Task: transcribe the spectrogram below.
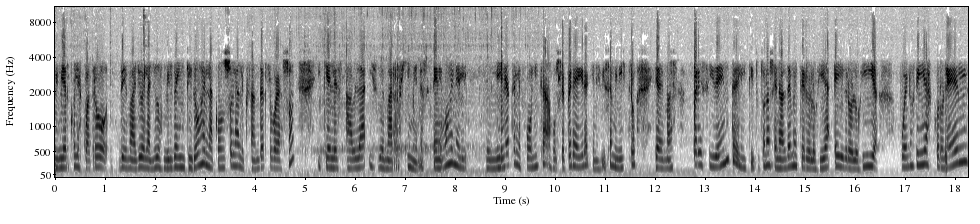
hoy miércoles 4 de mayo del año 2022 en la consola Alexander Brazón y quien les habla Isbemar Jiménez. Tenemos en, el, en línea telefónica a José Pereira, quien es viceministro y además presidente del Instituto Nacional de Meteorología e Hidrología. Buenos días, coronel.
